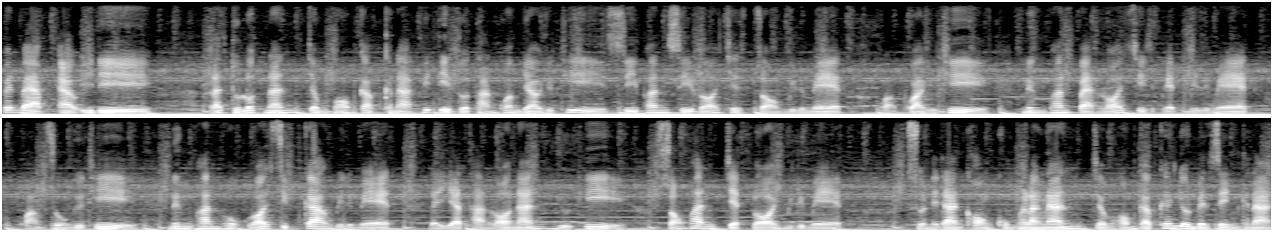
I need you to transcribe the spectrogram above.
เป็นแบบ LED และตัวรถนั้นจะพร้อมกับขนาดมิติตัวถังความยาวอยู่ที่ 4,472มิลลิเมตร ความกว้างอยู่ที่ 1,841มิลลิเมตร ความสูงอยู่ที่ 1,619มิลลิเมตร ระยะฐานล้อนั้นอยู่ที่ 2,700มิลลิเมตร ส่วนในด้านของคุมพลังนั้น จะพร้อมกับเครื่องยนต์เบนซินขนาด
